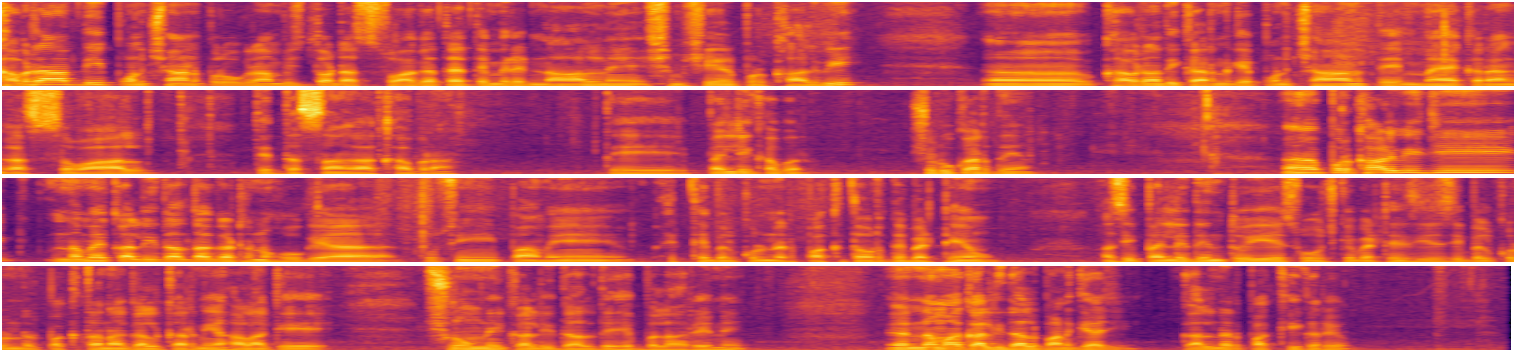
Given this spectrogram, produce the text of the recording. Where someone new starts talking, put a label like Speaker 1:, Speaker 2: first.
Speaker 1: ਖਬਰਾਂ ਦੀ ਪੁਣਛਾਣ ਪ੍ਰੋਗਰਾਮ ਵਿੱਚ ਤੁਹਾਡਾ ਸਵਾਗਤ ਹੈ ਤੇ ਮੇਰੇ ਨਾਲ ਨੇ ਸ਼ਮਸ਼ੇਰਪੁਰ ਖਾਲਵੀ ਖਬਰਾਂ ਦੀ ਕਰਨਗੇ ਪੁਣਛਾਣ ਤੇ ਮੈਂ ਕਰਾਂਗਾ ਸਵਾਲ ਤੇ ਦੱਸਾਂਗਾ ਖਬਰਾਂ। ਤੇ ਪਹਿਲੀ ਖਬਰ ਸ਼ੁਰੂ ਕਰਦੇ ਹਾਂ। ਪੁਰਖਾਲਵੀ ਜੀ, ਨਵੇਂ ਅਕਾਲੀ ਦਲ ਦਾ ਗਠਨ ਹੋ ਗਿਆ। ਤੁਸੀਂ ਭਾਵੇਂ ਇੱਥੇ ਬਿਲਕੁਲ ਨਿਰਪੱਖ ਤੌਰ ਤੇ ਬੈਠੇ ਹੋ। ਅਸੀਂ ਪਹਿਲੇ ਦਿਨ ਤੋਂ ਹੀ ਇਹ ਸੋਚ ਕੇ ਬੈਠੇ ਸੀ, ਅਸੀਂ ਬਿਲਕੁਲ ਨਿਰਪੱਖਤਾ ਨਾਲ ਗੱਲ ਕਰਨੀ ਹੈ। ਹਾਲਾਂਕਿ ਸ਼੍ਰੋਮਣੀ ਅਕਾਲੀ ਦਲ ਦੇ ਇਹ ਬੁਲਾਰੇ ਨੇ। ਨਵਾਂ ਅਕਾਲੀ ਦਲ ਬਣ ਗਿਆ ਜੀ। ਗੱਲ ਨਿਰਪੱਖ ਹੀ ਕਰਿਓ।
